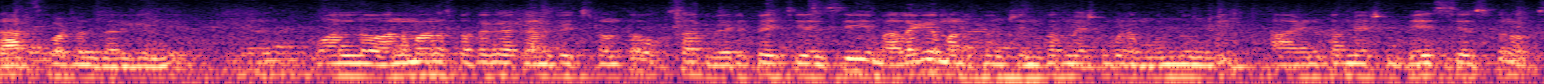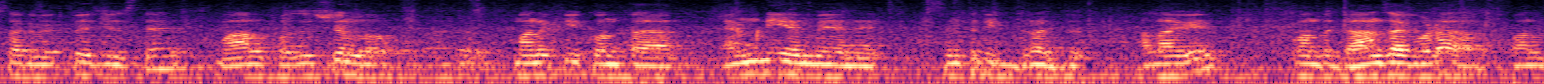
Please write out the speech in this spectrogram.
దాచపడడం జరిగింది. వాళ్ళు అనుమానాస్పదంగా కనిపించడంతో ఒకసారి వెరిఫై చేసి అలాగే మనకు కొంచెం ఇన్ఫర్మేషన్ కూడా ముందుంది. ఆ ఇన్ఫర్మేషన్ బేస్ చేసుకుని ఒకసారి వెరిఫై చేస్తే వాళ్ళ పొజిషన్లో మనకి కొంత ఎండిఎంఏ అనే సింథటిక్ డ్రగ్ అలాగే కొంత గాంజా కూడా వాళ్ళ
